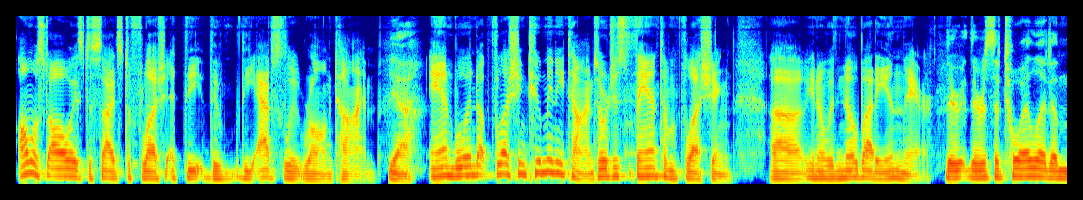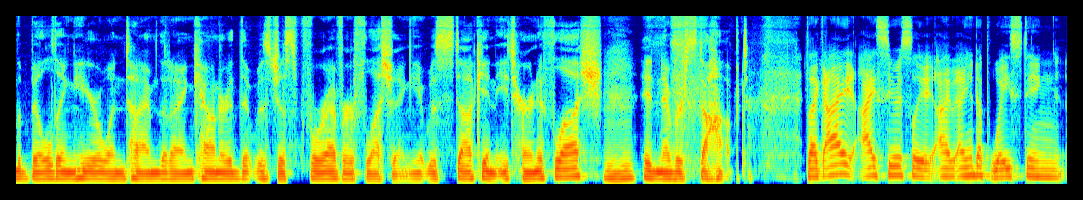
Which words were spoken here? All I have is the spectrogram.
almost always decides to flush at the the, the absolute wrong time Yeah. and we'll end up flushing too many times or just phantom flushing, uh, you know, with nobody in there. There, there was a toilet in the building here one time that I encountered that was just forever flushing. It was stuck in Eterniflush. It never stopped. Like I, I seriously, I, I end up wasting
